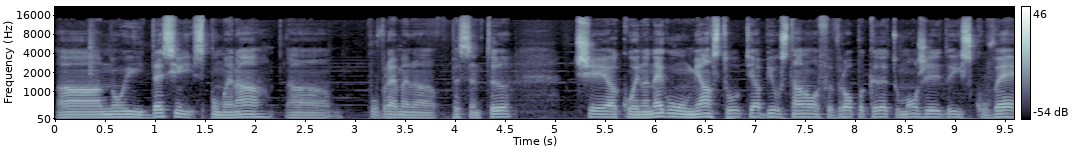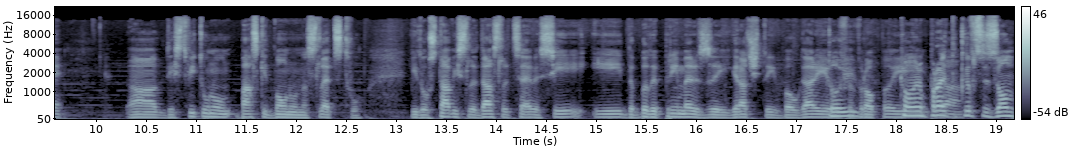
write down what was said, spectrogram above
а, но и Деси спомена а, по време на песента, че ако е на негово място, тя би останала в Европа, където може да изкове а, действително баскетболно наследство и да остави следа след себе си и да бъде пример за играчите и в България, и Той- в Европа. Той и, направи да. такъв сезон.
